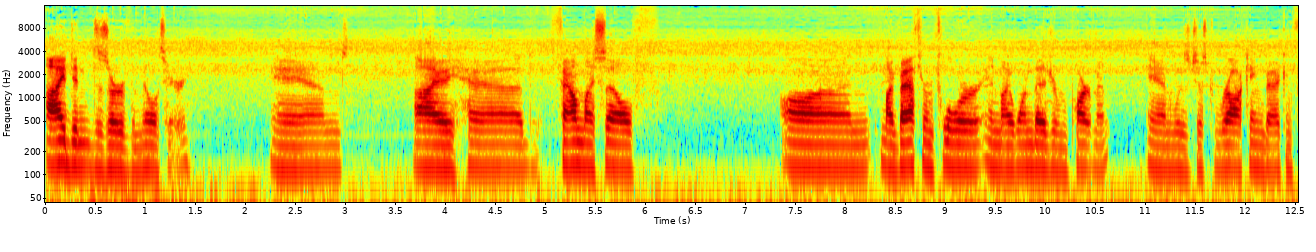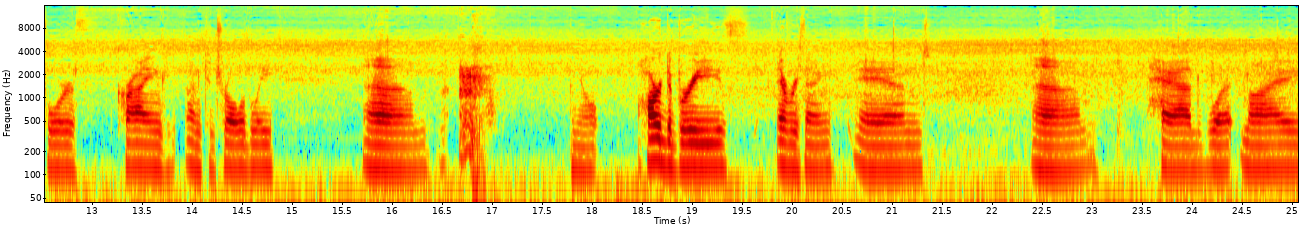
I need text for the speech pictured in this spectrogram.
I didn't deserve the military. And I had found myself on my bathroom floor in my one bedroom apartment and was just rocking back and forth, crying uncontrollably. Um, you know, hard to breathe, everything, and um, had what my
